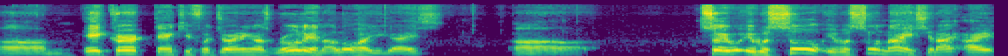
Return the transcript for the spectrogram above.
Um, hey, Kirk, thank you for joining us. Roland, aloha, you guys. Uh, so it, it, was so it was so nice, and I, I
